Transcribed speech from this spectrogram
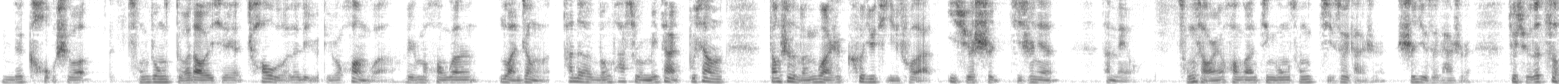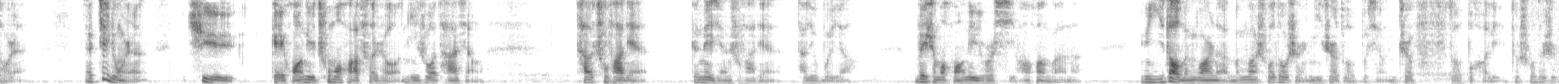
你的口舌从中得到一些超额的利润。比如宦官，为什么宦官乱政呢？他的文化素质没在，不像当时的文官是科举体系出来的，一学十几十年，他没有。从小人宦官进宫，从几岁开始，十几岁开始就学的伺候人。那这种人去给皇帝出谋划策的时候，你说他想他的出发点跟那些人出发点他就不一样。为什么皇帝有时候喜欢宦官呢？因为一到文官呢，文官说都是你这做的不行，你这做的不合理，都说的是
